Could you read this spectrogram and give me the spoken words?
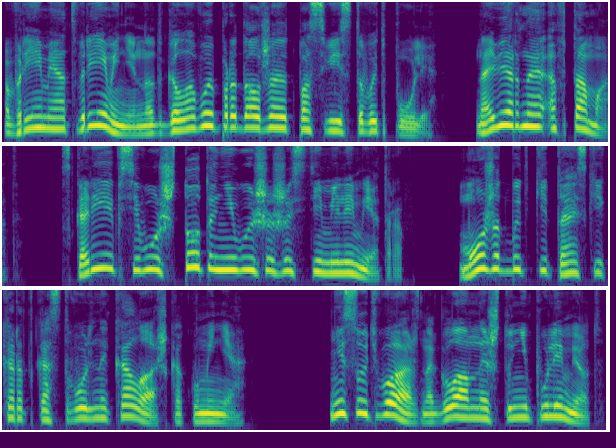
Время от времени над головой продолжают посвистывать пули. Наверное, автомат. Скорее всего, что-то не выше 6 мм. Может быть, китайский короткоствольный калаш, как у меня. Не суть важно, главное, что не пулемет,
